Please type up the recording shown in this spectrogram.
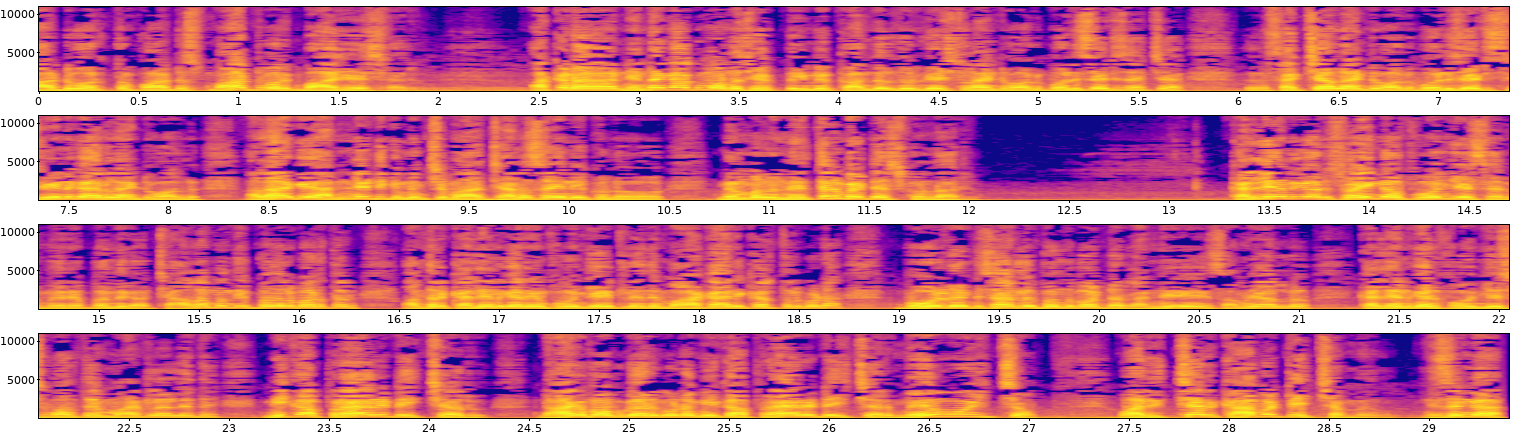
హార్డ్ వర్క్తో పాటు స్మార్ట్ వర్క్ బాగా చేశారు. అక్కడ నిండగాక మొన్న చెప్పి మీకు కందులు దుర్గేష్ లాంటి వాళ్ళు బొలిశెట్టి సత్య సత్య లాంటి వాళ్ళు బొలిశెట్టి శ్రీను గారు లాంటి వాళ్ళు అలాగే అన్నిటికీ మించి మా జన సైనికులు మిమ్మల్ని నెత్తిన పెట్టేసుకున్నారు. కళ్యాణ్ గారు స్వయంగా ఫోన్ చేశారు మీరు ఇబ్బందిగా చాలా మంది ఇబ్బందులు పడతారు. అందరు కళ్యాణ్ గారు ఏం ఫోన్ చేయట్లేదు మా కార్యకర్తలు కూడా బోల్డ్ అన్ని సార్లు ఇబ్బంది పడ్డారు. అన్ని సమయాల్లో కళ్యాణ్ గారు ఫోన్ చేసి వాళ్ళతో ఏం మాట్లాడలేదు. మీకు ఆ ప్రయారిటీ ఇచ్చారు. నాగబాబు గారు కూడా మీకు ఆ ప్రయారిటీ ఇచ్చారు. మేము ఇచ్చాం. వారు ఇచ్చారు కాబట్టి ఇచ్చాం మేము. నిజంగా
